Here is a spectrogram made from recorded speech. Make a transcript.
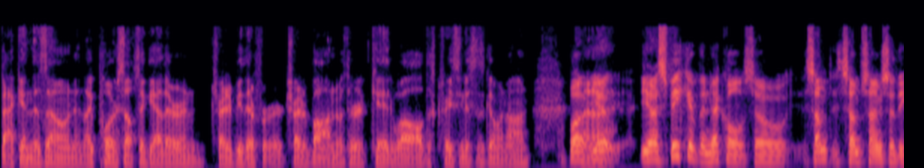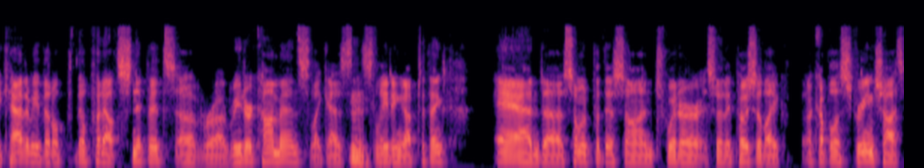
back in the zone and like pull herself together and try to be there for her, try to bond with her kid while all this craziness is going on. Well, uh, you, know, you know, speaking of the Nicholl, so some sometimes so the academy that'll they'll put out snippets of uh, reader comments like as mm. it's leading up to things. And uh, someone put this on Twitter, so they posted like a couple of screenshots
